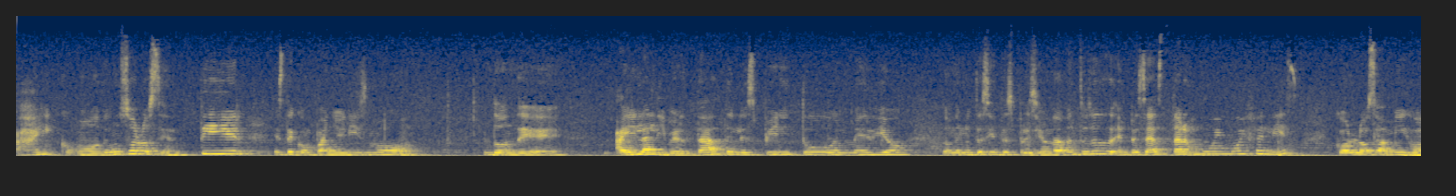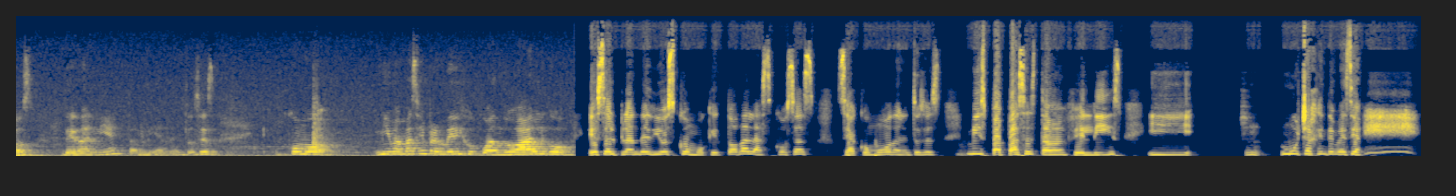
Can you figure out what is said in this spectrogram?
ay, como de un solo sentir, este compañerismo donde hay la libertad del espíritu en medio donde no te sientes presionado. Entonces empecé a estar muy, muy feliz con los amigos de Daniel también. Entonces, como mi mamá siempre me dijo, cuando algo es el plan de Dios, como que todas las cosas se acomodan. Entonces, mis papás estaban felices y mucha gente me decía, ¡Ah!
